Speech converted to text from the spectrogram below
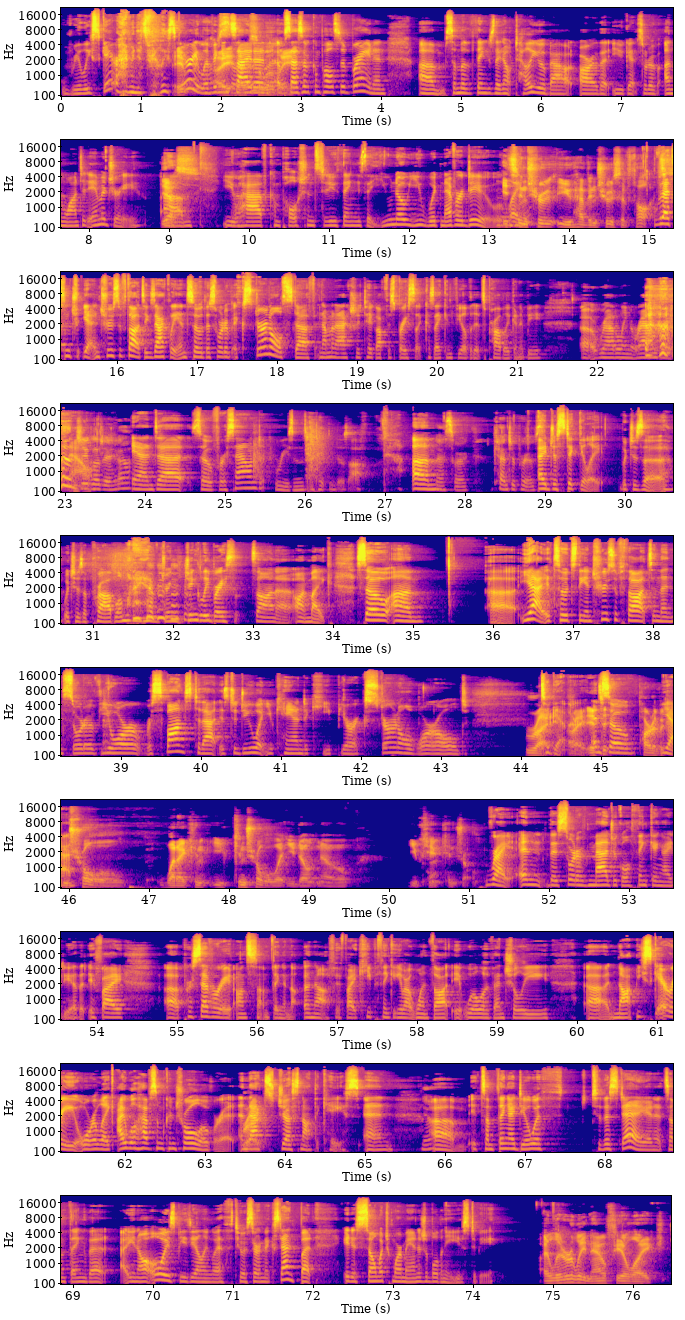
really scary. I mean, it's really scary living I- inside an obsessive compulsive brain. And um, some of the things they don't tell you about are that you get sort of unwanted imagery. Yes. Um, you have compulsions to do things that you know you would never do. It's like, intru- You have intrusive thoughts. that's intru- yeah, intrusive thoughts exactly. And so the sort of external stuff, and I'm going to actually take off this bracelet because I can feel that it's probably going to be uh, rattling around right now. Jiggle jangle. And uh, so for sound reasons, I'm taking those off. Um, Nice work. Kent approves. I gesticulate, which is a which is a problem when I have jing- jingly bracelets on uh, on mic. So um, uh, yeah, it's so it's the intrusive thoughts, and then sort of your response to that is to do what you can to keep your external world. right, together. Right. And It's a- so, part of a yeah. control. What I can you control what you don't know, you can't control. Right. And this sort of magical thinking idea that if I uh, perseverate on something en- enough, if I keep thinking about one thought, it will eventually uh, not be scary or like I will have some control over it. And Right. that's just not the case. And Yeah. um, it's something I deal with to this day. And it's something that, you know, I'll always be dealing with to a certain extent, but it is so much more manageable than it used to be. I literally now feel like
